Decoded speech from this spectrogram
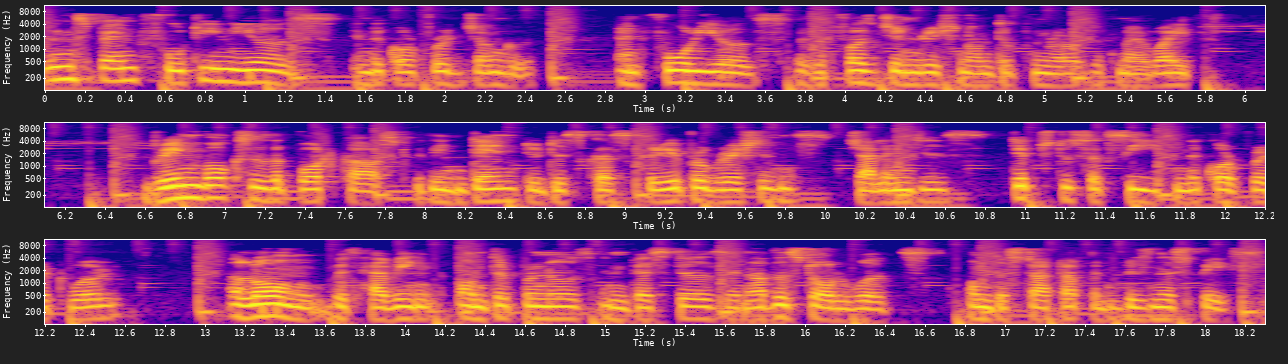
Having spent 14 years in the corporate jungle and 4 years as a first generation entrepreneur with my wife, Brainbox is a podcast with intent to discuss career progressions, challenges, tips to succeed in the corporate world, along with having entrepreneurs, investors, and other stalwarts from the startup and business space.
